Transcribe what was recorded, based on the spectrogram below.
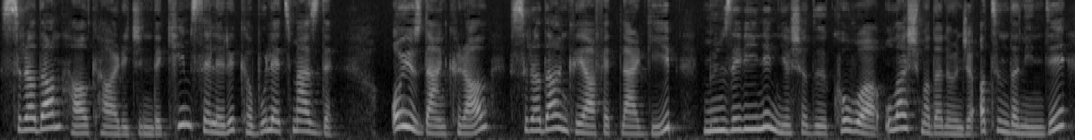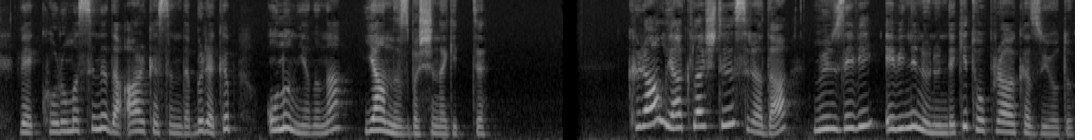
Sıradan halk haricinde kimseleri kabul etmezdi. O yüzden kral sıradan kıyafetler giyip Münzevi'nin yaşadığı kovuğa ulaşmadan önce atından indi ve korumasını da arkasında bırakıp onun yanına yalnız başına gitti. Kral yaklaştığı sırada Münzevi evinin önündeki toprağı kazıyordu.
